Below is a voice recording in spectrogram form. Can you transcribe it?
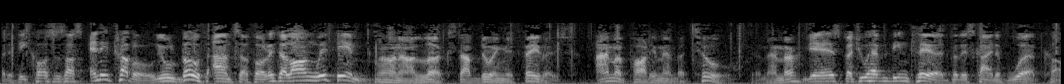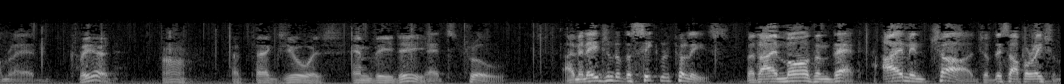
But if he causes us any trouble, you'll both answer for it along with him. Oh, now, look, stop doing me favors. I'm a party member, too, remember? Yes, but you haven't been cleared for this kind of work, comrade. Cleared. Oh, that tags you as MVD. That's true. I'm an agent of the secret police, but I'm more than that. I'm in charge of this operation.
